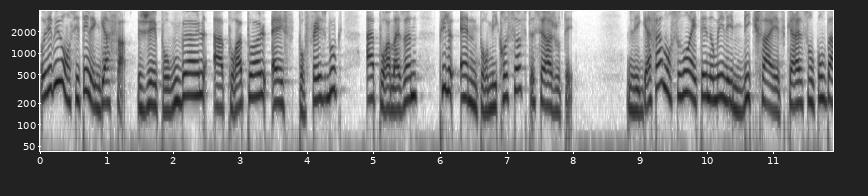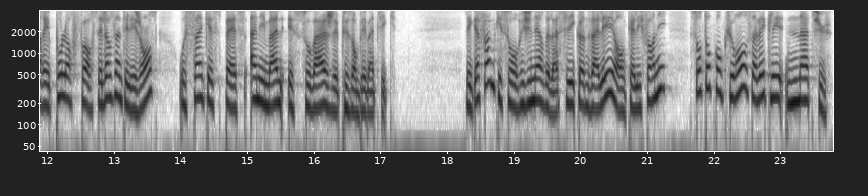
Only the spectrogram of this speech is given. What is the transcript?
Au début, on citait les GAFA, G pour Google, A pour Apple, F pour Facebook, A pour Amazon, puis le M pour Microsoft s'est rajouté. Les GAFAM ont souvent été nommées les Big Five car elles sont comparées pour leur force et leurs intelligences aux cinq espèces animales et sauvages les plus emblématiques. Les GAFAM, qui sont originaires de la Silicon Valley en Californie, sont en concurrence avec les NATU,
